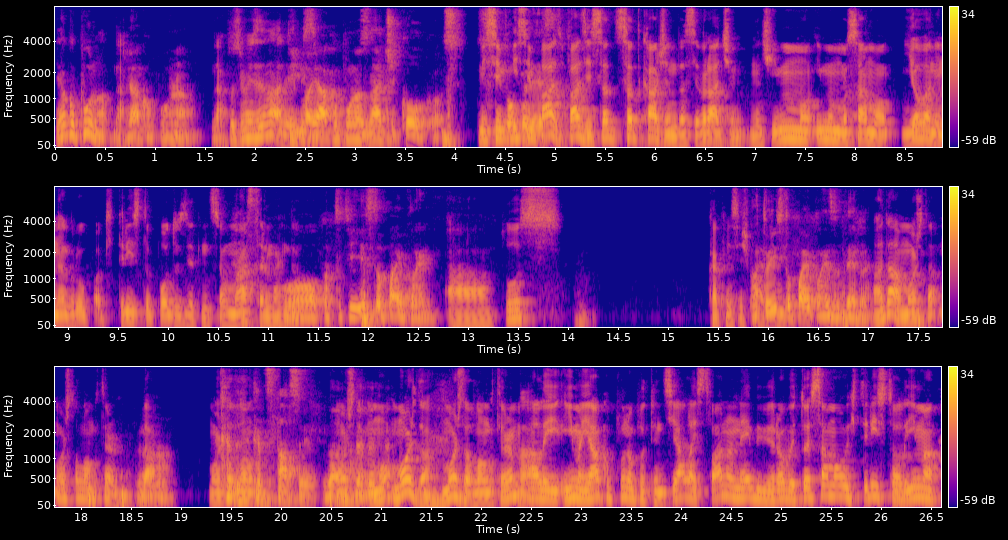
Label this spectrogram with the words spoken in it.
Jako puno. Da. Jako puno. To si mi iznenadio. Tipa Mislim, jako puno znači koliko? Mislim, 150? mislim pazi, pazi, sad, sad kažem da se vraćam. Znači imamo, imamo samo Jovanina grupa od 300 poduzetnica u Mastermindu, O, pa to ti je isto pipeline. a plus... Kak misliš? Pa to je isto pipeline za tebe. A da, možda, možda long term, da. Možda kad, long, kad stasaju. Da. možda, mo- možda, možda long term, Da. ali ima jako puno potencijala i stvarno ne bi vjerovao. I to je samo ovih 300, ali ima,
